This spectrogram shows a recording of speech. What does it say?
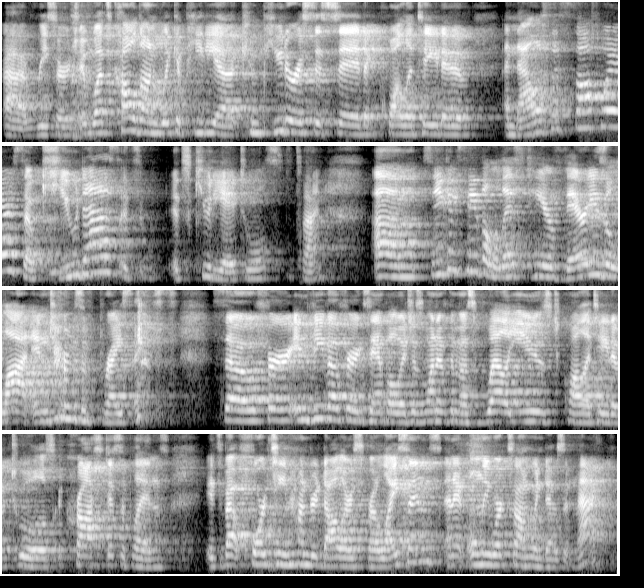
uh, research and what's called on Wikipedia computer-assisted qualitative analysis software, so QDAS, it's, it's QDA tools, it's fine. Um, so you can see the list here varies a lot in terms of prices. So for NVivo, for example, which is one of the most well-used qualitative tools across disciplines, it's about $1,400 for a license, and it only works on Windows and Mac.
